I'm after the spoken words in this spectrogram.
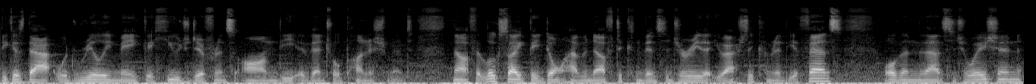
because that would really make a huge difference on the eventual punishment. Now, if it looks like they don't have enough to convince the jury that you actually committed the offense, well, then in that situation,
